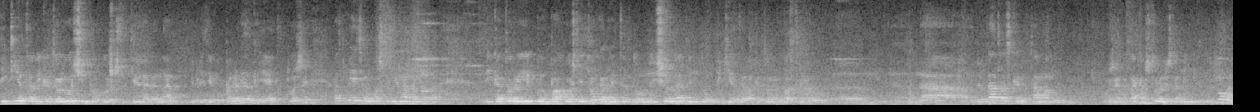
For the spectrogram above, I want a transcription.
Бекетовой, который очень похож, кстати говоря, на библиотеку Короленко, я это тоже отметил, может, не надо было, и который был похож не только на этот дом, но еще на один дом Бекетова, который построил э, на Губернаторской, но там он уже вот так обстроили, что там не было дома.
